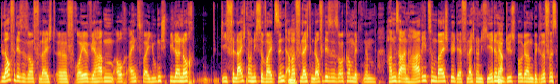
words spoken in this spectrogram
Laufe der Saison vielleicht äh, freue. Wir haben auch ein, zwei Jugendspieler noch, die vielleicht noch nicht so weit sind, aber mhm. vielleicht im Laufe der Saison kommen mit einem Hamza Anhari zum Beispiel, der vielleicht noch nicht jedem ja. Duisburger im Begriff ist,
